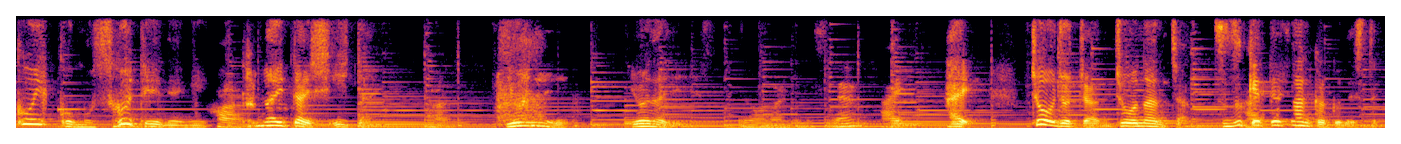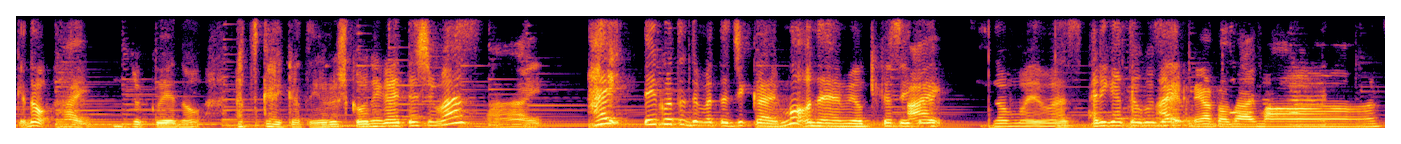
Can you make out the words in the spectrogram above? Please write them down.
個一個もすごい丁寧にはい構いたいし言いたい。はい言わない？で。言わないでいいです。言わないでですね。はいはい。長女ちゃん、長男ちゃん、続けて三角でしたけど、はい三角への扱い方よろしくお願いいたします。はいはい。ということでまた次回もお悩みをお聞かせいただきたいと思います。ありがとうごはいあざいます。りがとうございます。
